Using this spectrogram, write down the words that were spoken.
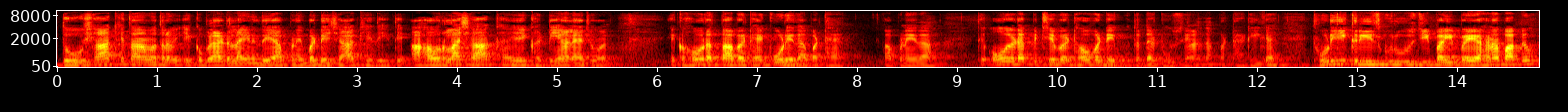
ਦੋ ਸ਼ਾਖੇ ਤਾਂ ਮਤਲਬ ਇੱਕ ਬਲੱਡ ਲਾਈਨ ਦੇ ਆਪਣੇ ਵੱਡੇ ਸ਼ਾਖੇ ਦੇ, ਤੇ ਆਹ ਉਰਲਾ ਸ਼ਾਖ ਹੈ ਇਹ ਖੱਟੀਆਂ ਵਾਲਿਆਂ ਚੋਂ ਹੈ ਇੱਕ ਹੋਰ ਰੱਤਾ ਬੈਠਾ ਹੈ ਘੋੜੇ ਦਾ ਪੱਠਾ ਹੈ, ਆਪਣੇ ਦਾ। ਤੇ ਉਹ ਜਿਹੜਾ ਪਿੱਛੇ ਬੈਠਾ, ਉਹ ਵੱਡੇ ਕਬੂਤਰ ਦਾ ਟੂਸਿਆਂ ਦਾ ਪੱਠਾ, ਠੀਕ ਹੈ? ਥੋੜੀ ਜੀ ਕਰੀਜ਼ ਕਰੂਜ਼ ਜੀ ਪਾਈ ਪਏ ਆ, ਹਨਾ ਬਾਬਿਓ?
